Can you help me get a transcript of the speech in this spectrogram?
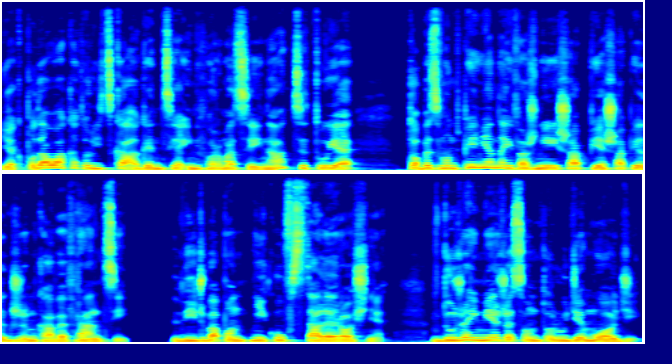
Jak podała katolicka agencja informacyjna, cytuję, to bez wątpienia najważniejsza piesza pielgrzymka we Francji. Liczba pątników stale rośnie. W dużej mierze są to ludzie młodzi.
